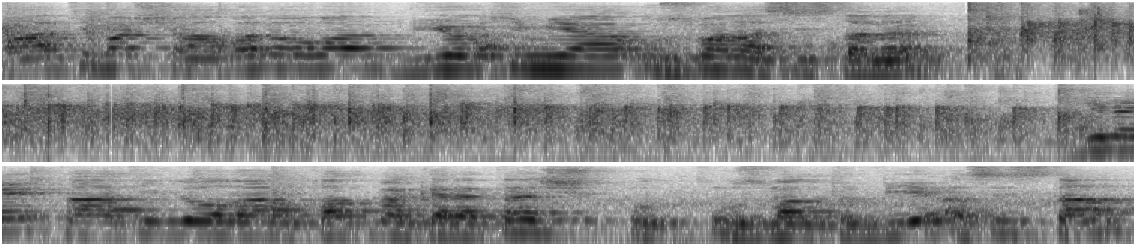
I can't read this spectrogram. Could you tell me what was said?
Fatima Şabanova, biyokimya uzman asistanı. Yine tatilde olan Fatma Karataş, uzman tıbbi asistan.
